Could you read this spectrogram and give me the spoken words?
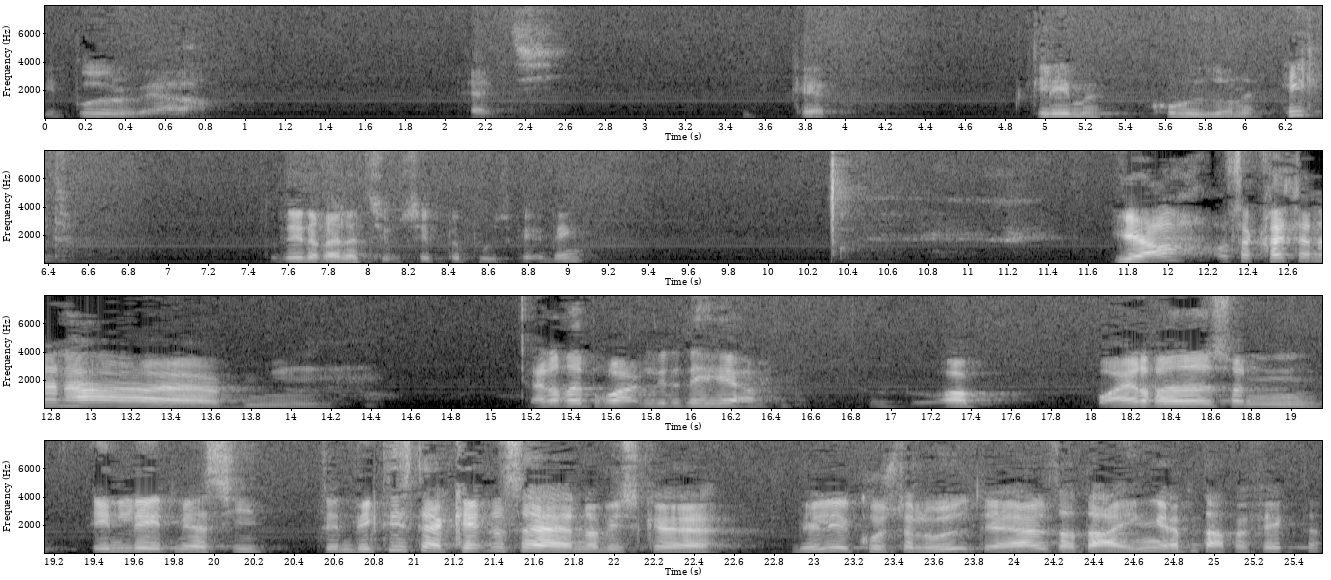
et bud vil være, at I kan glemme kolloiderne helt. Så det er det relativt simple budskab, ikke? Ja, og så Christian han har øh, allerede berørt lidt af det her, og, og allerede sådan indledt med at sige, at den vigtigste erkendelse er, når vi skal vælge et krystalloid, det er altså, at der er ingen af dem, der er perfekte.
